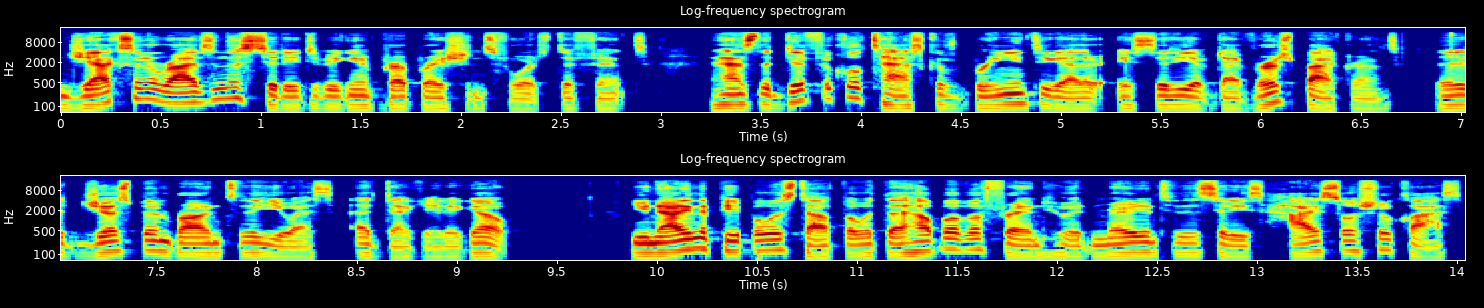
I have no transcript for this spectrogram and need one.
Jackson arrives in the city to begin preparations for its defense and has the difficult task of bringing together a city of diverse backgrounds that had just been brought into the U.S. a decade ago. Uniting the people was tough, but with the help of a friend who had married into the city's high social class,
